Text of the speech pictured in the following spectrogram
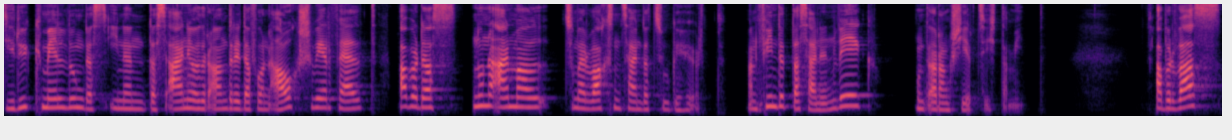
die Rückmeldung, dass ihnen das eine oder andere davon auch schwer fällt, aber dass nun einmal zum Erwachsensein dazugehört. Man findet da seinen Weg und arrangiert sich damit. Aber was,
